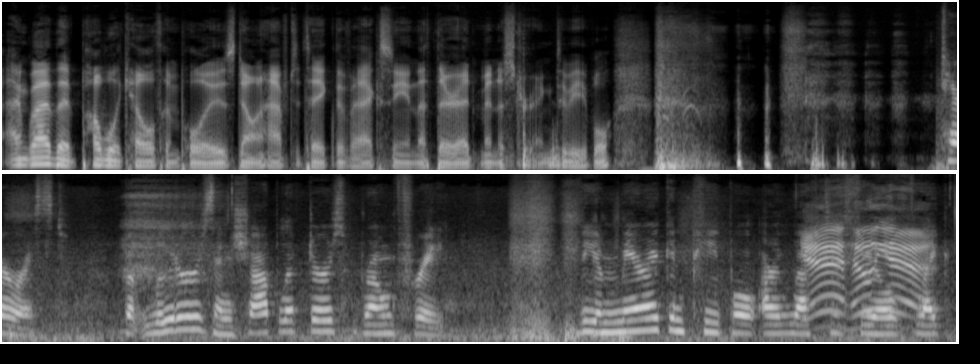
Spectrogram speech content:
I'm glad that public health employees don't have to take the vaccine that they're administering to people. Terrorist, but looters and shoplifters roam free. The American people are left Yeah, to feel yeah. like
